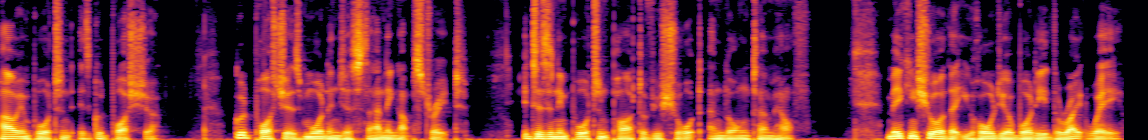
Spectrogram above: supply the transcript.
How important is good posture? Good posture is more than just standing up straight. It is an important part of your short and long term health. Making sure that you hold your body the right way,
